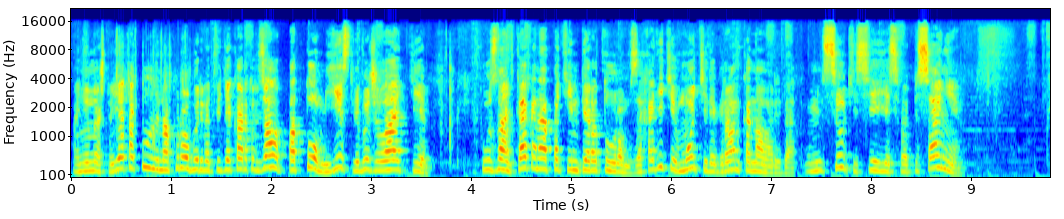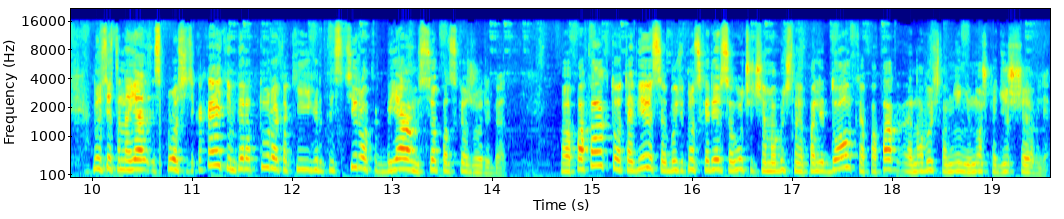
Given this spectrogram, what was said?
Анимешную. Я такую на пробу, ребят, видеокарту взял. Потом, если вы желаете узнать, как она по температурам, заходите в мой телеграм-канал, ребят. Ссылки все есть в описании. Ну, естественно, я спросите, какая температура, какие игры тестировал, как бы я вам все подскажу, ребят. А, по факту эта версия будет, ну, скорее всего, лучше, чем обычная полидуалка. По факту она вышла мне немножко дешевле.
